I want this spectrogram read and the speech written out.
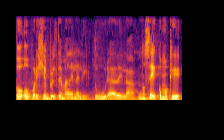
O, o, por ejemplo, el tema de la lectura, de la, no sé, como que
